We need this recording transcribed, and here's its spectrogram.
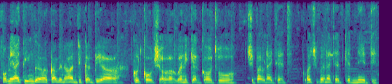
For me, I think uh, Gavin Hunt can be a good coach uh, when he can go to Chippa United. Because Chippa United can need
